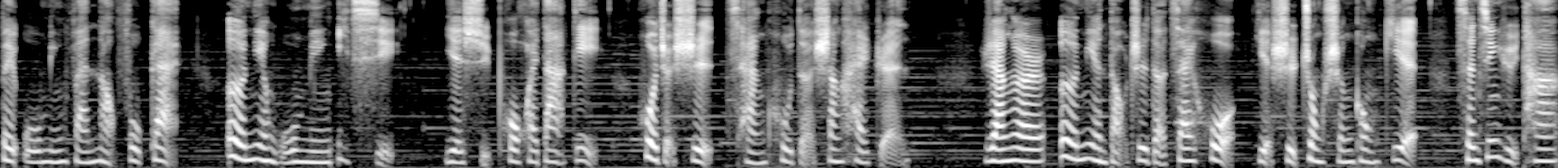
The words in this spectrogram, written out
被无明烦恼覆盖，恶念无明一起，也许破坏大地，或者是残酷的伤害人。然而，恶念导致的灾祸。也是众生共业，曾经与他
